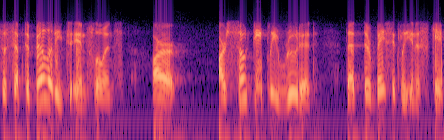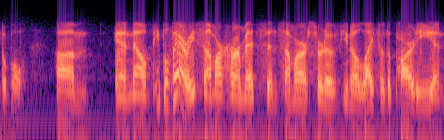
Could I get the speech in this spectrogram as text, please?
susceptibility to influence are are so deeply rooted that they're basically inescapable. Um, And now people vary. Some are hermits, and some are sort of you know life of the party, and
